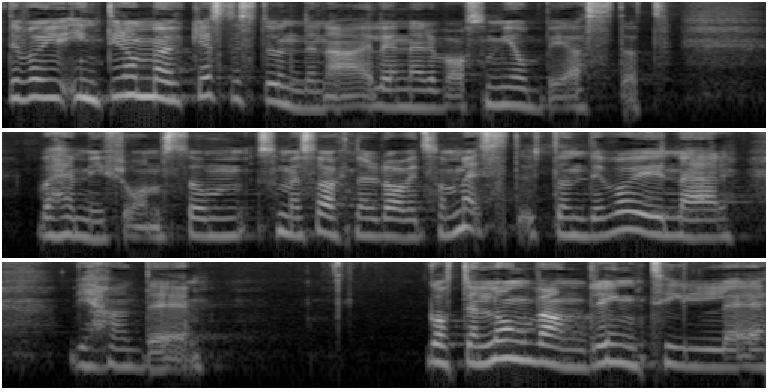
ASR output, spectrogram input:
det var ju inte i de mörkaste stunderna, eller när det var som jobbigast att vara hemifrån, som, som jag saknade David som mest, utan det var ju när vi hade gått en lång vandring till eh,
